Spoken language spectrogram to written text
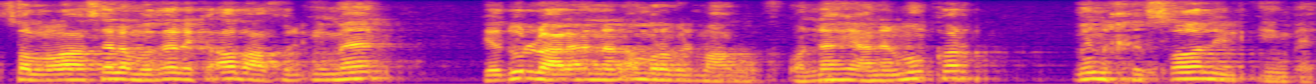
صلى الله عليه وسلم وذلك أضعف الإيمان يدل على أن الأمر بالمعروف والنهي عن المنكر من خصال الإيمان.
